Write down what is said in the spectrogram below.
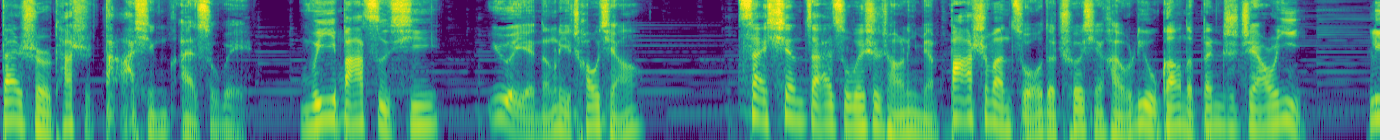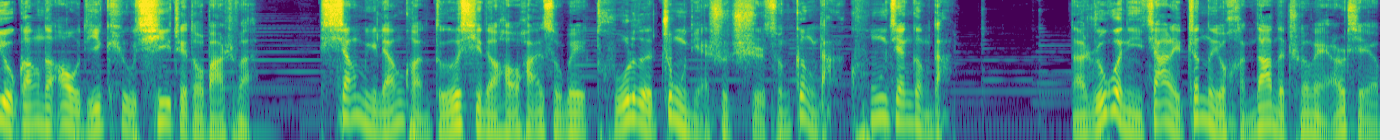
但是它是大型 SUV，V8 自吸，越野能力超强，在现在 SUV 市场里面，八十万左右的车型还有六缸的奔驰 GLE，六缸的奥迪 Q7，这都八十万。相比两款德系的豪华 SUV，途乐的重点是尺寸更大，空间更大。那如果你家里真的有很大的车位，而且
